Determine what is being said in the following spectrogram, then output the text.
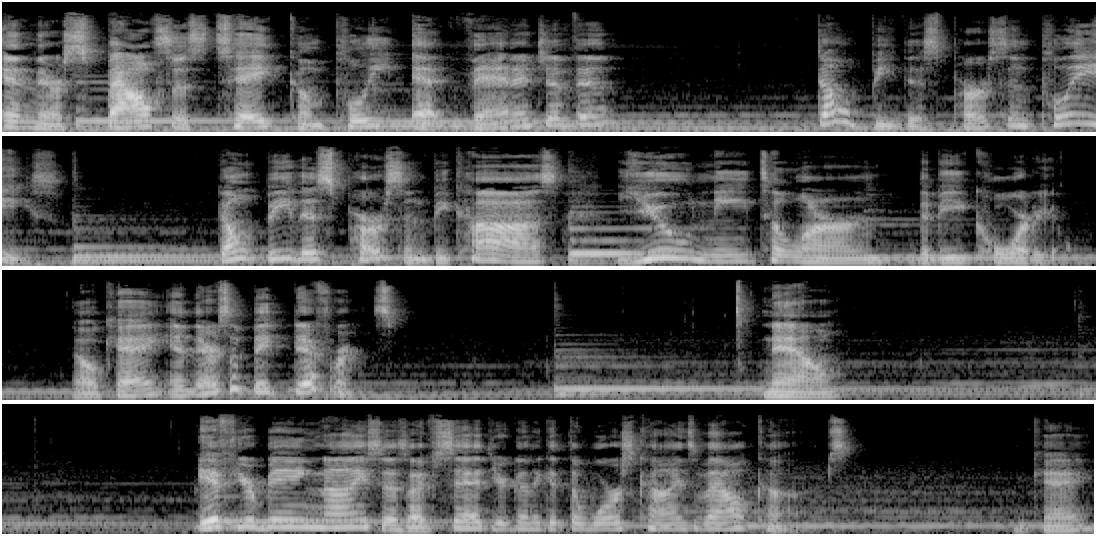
and their spouses take complete advantage of them? Don't be this person, please. Don't be this person because you need to learn to be cordial. Okay? And there's a big difference. Now, if you're being nice, as I've said, you're going to get the worst kinds of outcomes. Okay?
